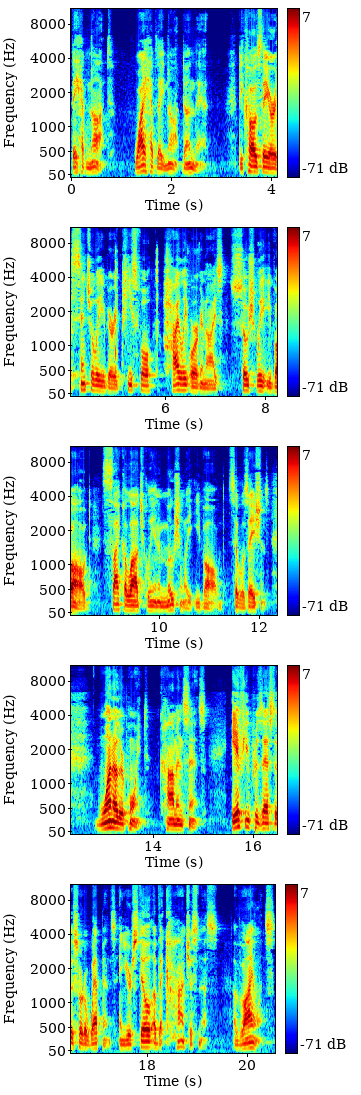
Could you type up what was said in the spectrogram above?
They have not. Why have they not done that? Because they are essentially very peaceful, highly organized, socially evolved, psychologically and emotionally evolved civilizations. One other point common sense. If you possess those sort of weapons and you're still of the consciousness of violence,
